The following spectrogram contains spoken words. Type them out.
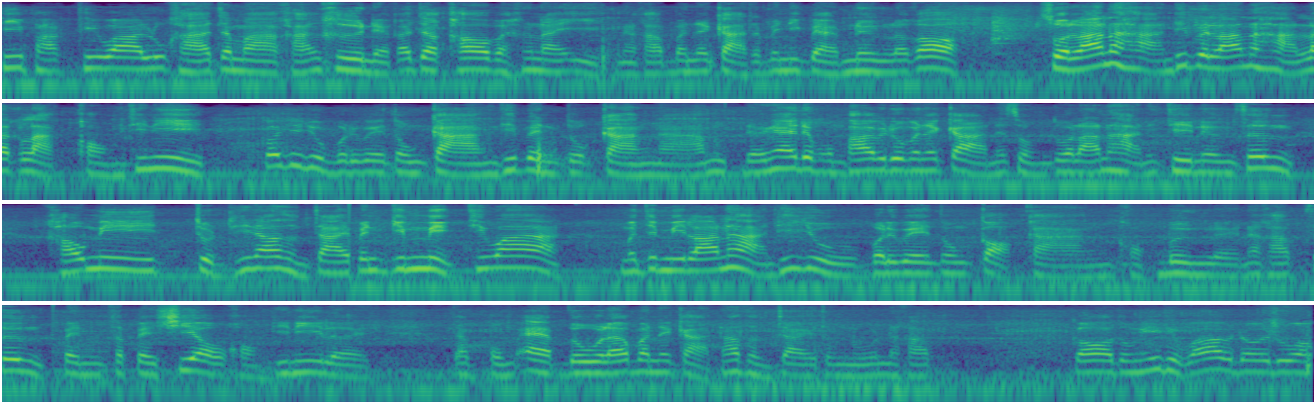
ที่พักที่ว่าลูกค้าจะมาค้างคืนเนี่ยก็จะเข้าไปข้างในอีกนะครับบรรยากาศจะเป็นอีกแบบหนึ่งแล้วก็ส่วนร้านอาหารที่เป็นร้านอาหารหลักๆ ของที่นี่ก็จะอยู่บริเวณตรงกลางที่เป็นตัวกลางน้ำเดี๋ยวไงเดี๋ยวผมพาไปดูบรรยากาศในส่วนตัวร้านอาหารอีกทีหนึ่งซึ่งเขามีจุดที่น่าสนใจเป็นกิมมิคที่ว่ามันจะมีร้านอาหารที่อยู่บริเวณตรงเกาะกลางของบึงเลยนะครับ ซึ่งเป็นสเปเชียลของที่นี่เลย แต่ผมแอบดูแล้วบรรยากาศน่าสนใจตรงนู้นนะครับ ก็ตรงนี้ถือว่าโดยรวม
